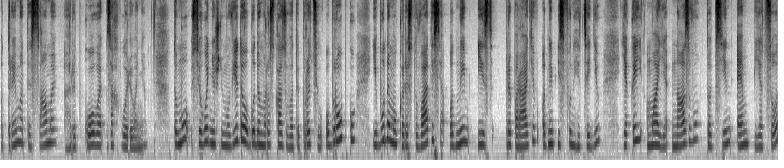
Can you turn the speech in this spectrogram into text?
отримати саме грибкове захворювання. Тому в сьогоднішньому відео будемо розказувати про цю обробку і будемо користуватися одним із препаратів, одним із фунгіцидів, який має назву Топсін М500.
